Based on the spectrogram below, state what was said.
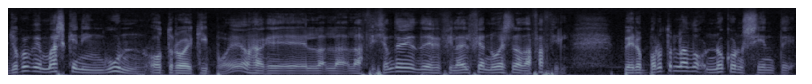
yo creo que más que ningún otro equipo, ¿eh? o sea que la, la, afición de, de, Filadelfia no es nada fácil, pero por otro lado no consiente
